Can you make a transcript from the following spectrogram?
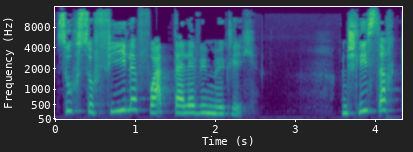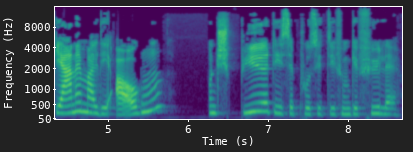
Such so viele Vorteile wie möglich. Und schließ auch gerne mal die Augen und spür diese positiven Gefühle.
